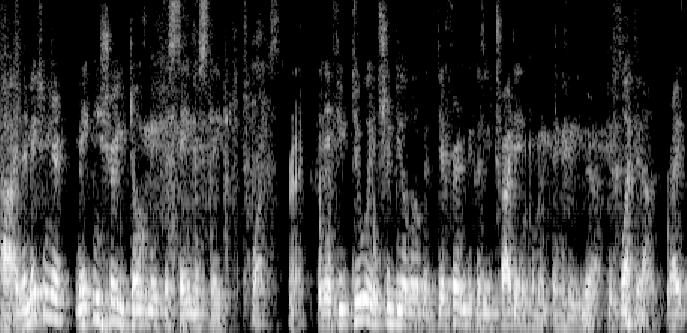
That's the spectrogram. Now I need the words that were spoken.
uh, and then making sure you're making sure you don't make the same mistake twice. Right. And if you do, it should be a little bit different because you tried to implement things that you Yeah. reflected on, right?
